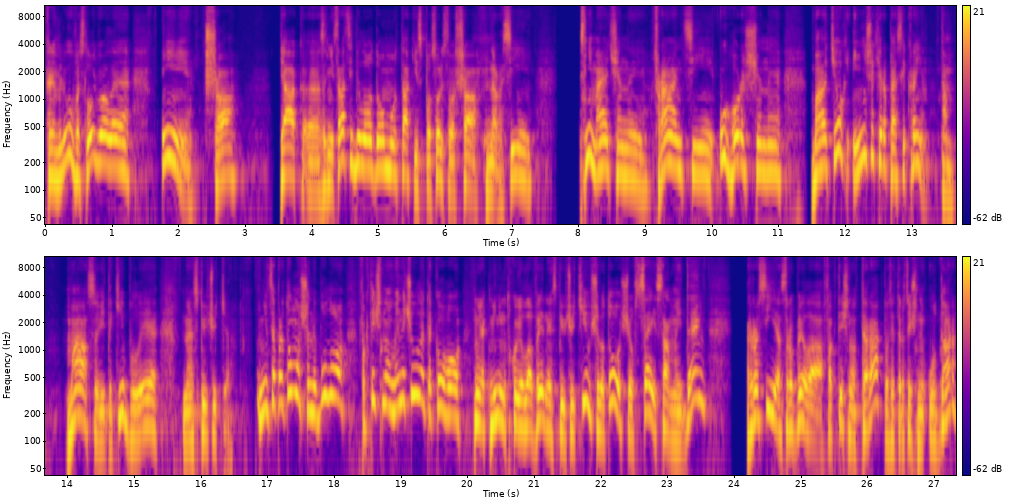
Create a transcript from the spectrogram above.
Кремлю висловлювали і США, як е, з адміністрації Білого Дому, так і з посольства США на Росії, з Німеччини, Франції, Угорщини, багатьох інших європейських країн. Там масові такі були е, співчуття. І це при тому, що не було фактично, ми не чули такого, ну як мінімум, такої лавини співчуттів щодо того, що в цей самий день Росія зробила фактично теракт, цей терористичний удар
